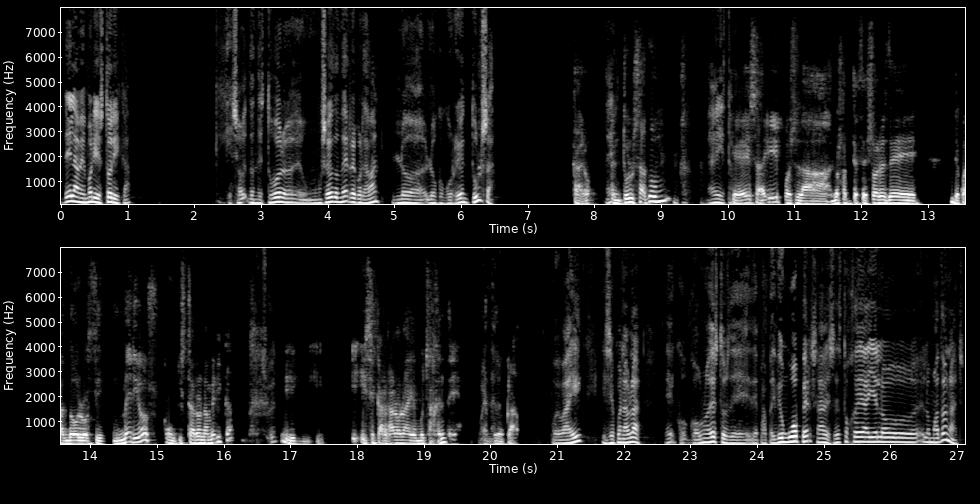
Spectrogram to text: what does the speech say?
de la memoria histórica, que eso- donde estuvo eh, un museo donde recordaban lo, lo que ocurrió en Tulsa. Claro. ¿Eh? En Tulsa Doom, que es ahí pues la, los antecesores de, de cuando los cimerios conquistaron América y, y- y se cargaron ahí mucha gente. Pues. Pero claro, Pues va ahí y se pone a hablar eh, con, con uno de estos de, de para pedir un Whopper, ¿sabes? Estos que hay en los, en los McDonald's.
